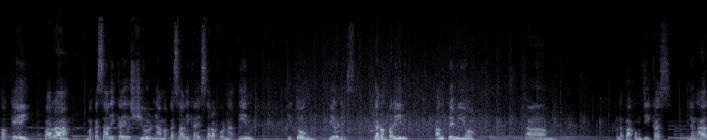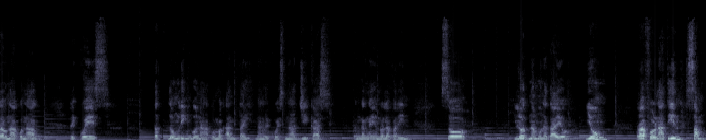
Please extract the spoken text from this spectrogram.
Okay? Para makasali kayo, sure na makasali kayo sa raffle natin itong biyernes. Ganon pa rin, ang premyo, um, wala pa akong Gcash. Ilang araw na ako nag-request. Tatlong linggo na ako mag-antay ng request na Gcash. Hanggang ngayon wala pa rin. So, load na muna tayo. Yung raffle natin, 10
